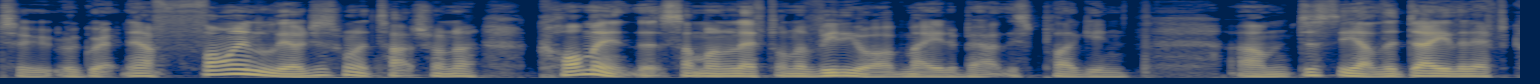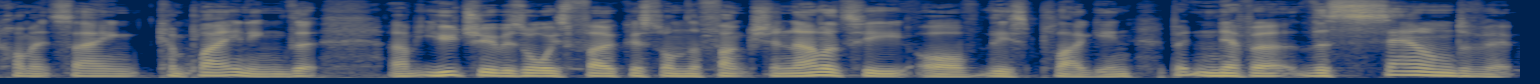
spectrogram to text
to regret. Now, finally, I just want to touch on a comment that someone left on a video I've made about this plugin. Um, just the other day, they left a comment saying, complaining that um, YouTube is always focused on the functionality of this plugin, but never the sound of it.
